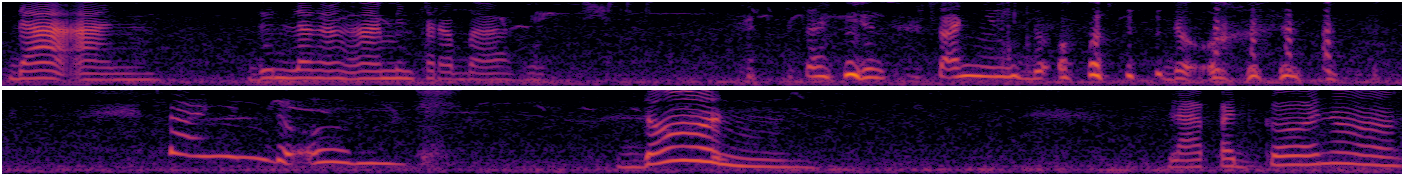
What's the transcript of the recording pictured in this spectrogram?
Daan. Doon lang ang aming trabaho. Saan yun? Saan yun doon? Doon. Saan yun doon? Doon. Lapad ko, no?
